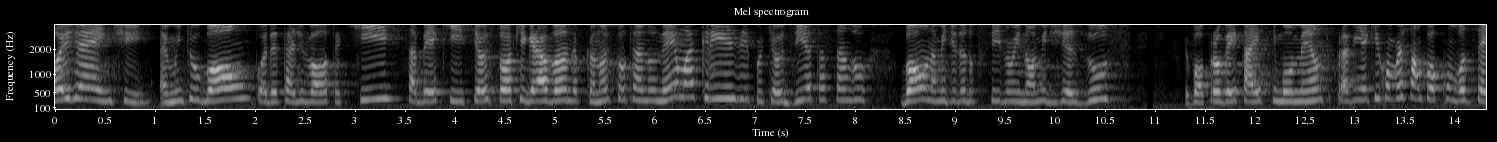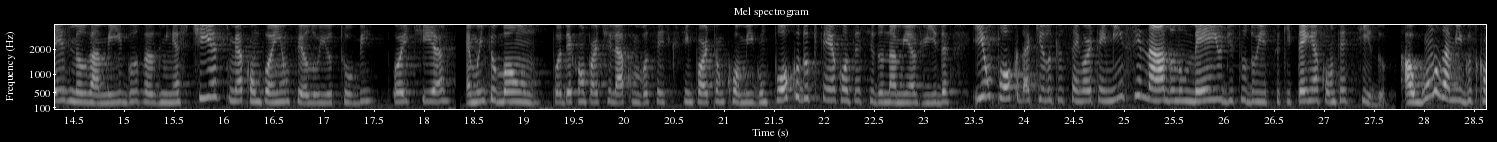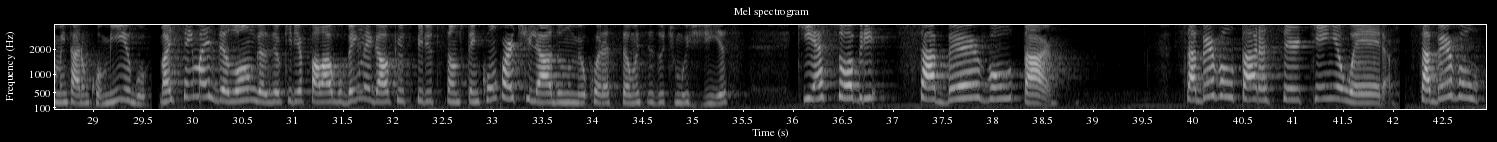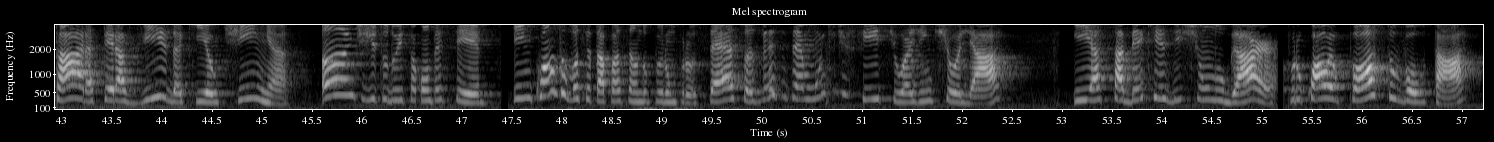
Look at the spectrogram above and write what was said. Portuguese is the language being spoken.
Oi, gente! É muito bom poder estar de volta aqui, saber que se eu estou aqui gravando é porque eu não estou tendo nenhuma crise, porque o dia está sendo bom na medida do possível, em nome de Jesus. Eu vou aproveitar esse momento para vir aqui conversar um pouco com vocês, meus amigos, as minhas tias que me acompanham pelo YouTube. Oi, tia. É muito bom poder compartilhar com vocês que se importam comigo um pouco do que tem acontecido na minha vida e um pouco daquilo que o Senhor tem me ensinado no meio de tudo isso que tem acontecido. Alguns amigos comentaram comigo, mas sem mais delongas, eu queria falar algo bem legal que o Espírito Santo tem compartilhado no meu coração esses últimos dias, que é sobre saber voltar. Saber voltar a ser quem eu era. Saber voltar a ter a vida que eu tinha antes de tudo isso acontecer. enquanto você está passando por um processo, às vezes é muito difícil a gente olhar e a saber que existe um lugar para o qual eu posso voltar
